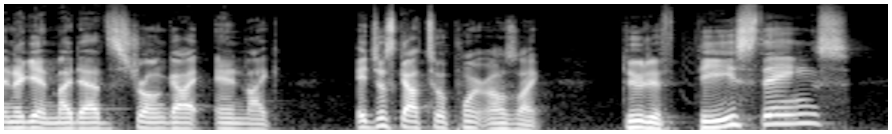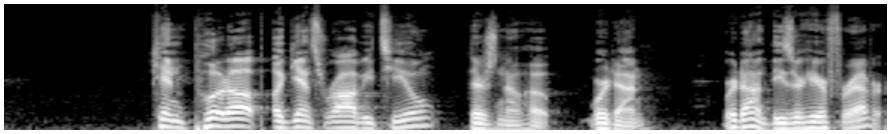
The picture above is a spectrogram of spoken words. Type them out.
And again, my dad's a strong guy, and like, it just got to a point where I was like, dude, if these things can put up against Robbie Teal, there's no hope. We're done. We're done. These are here forever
